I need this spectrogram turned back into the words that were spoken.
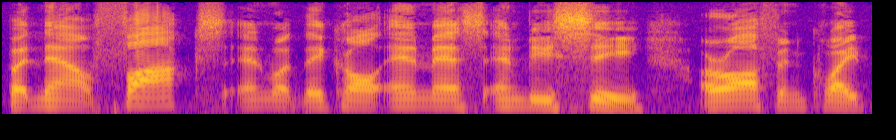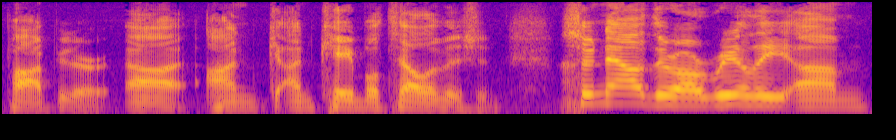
But now Fox and what they call MSNBC are often quite popular uh, on on cable television. So now there are really, um,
